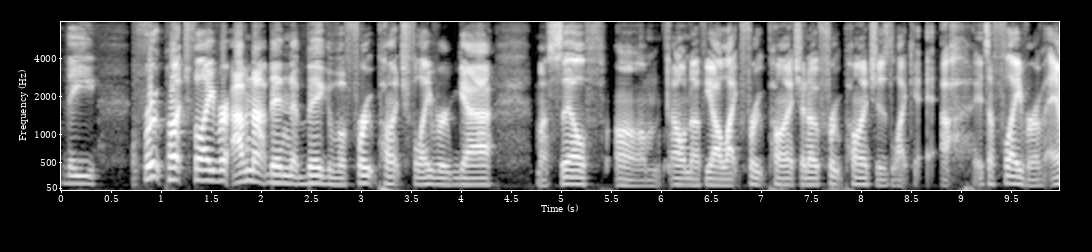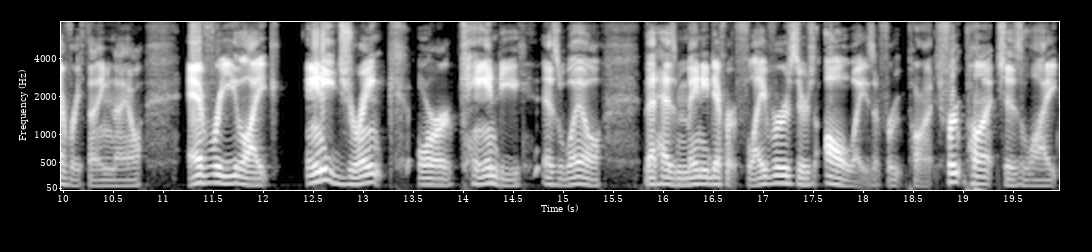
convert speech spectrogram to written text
the fruit punch flavor, I've not been that big of a fruit punch flavor guy myself. Um, I don't know if y'all like fruit punch. I know fruit punch is like uh, it's a flavor of everything now. Every like any drink or candy as well that has many different flavors, there's always a fruit punch. Fruit punch is like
